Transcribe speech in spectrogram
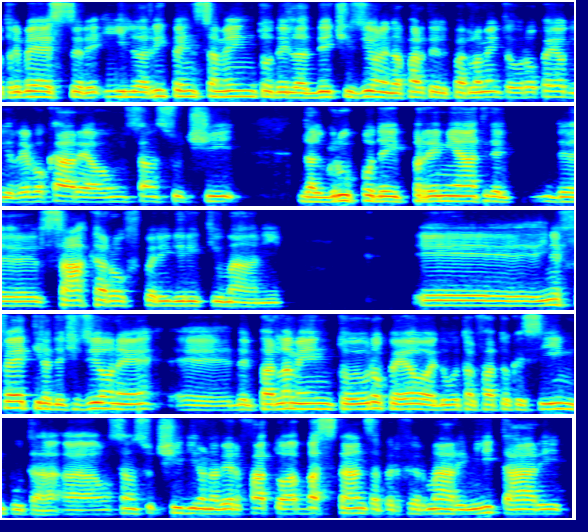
potrebbe essere il ripensamento della decisione da parte del Parlamento europeo di revocare Aung San Suu Kyi dal gruppo dei premiati del, del Sakharov per i diritti umani. E in effetti la decisione eh, del Parlamento europeo è dovuta al fatto che si imputa a Aung San Suu Kyi di non aver fatto abbastanza per fermare i militari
